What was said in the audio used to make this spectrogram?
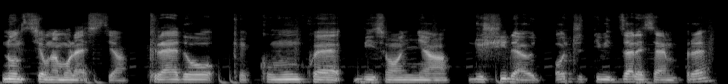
non sia una molestia. Credo che comunque bisogna riuscire a oggettivizzare sempre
